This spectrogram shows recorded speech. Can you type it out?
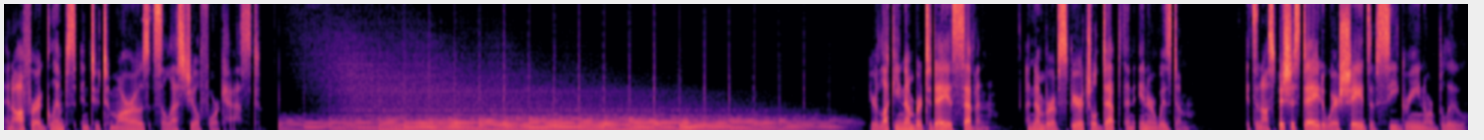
and offer a glimpse into tomorrow's celestial forecast. Your lucky number today is seven, a number of spiritual depth and inner wisdom. It's an auspicious day to wear shades of sea green or blue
